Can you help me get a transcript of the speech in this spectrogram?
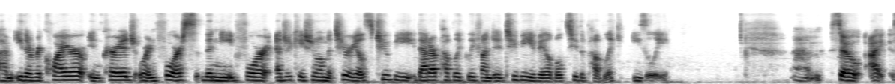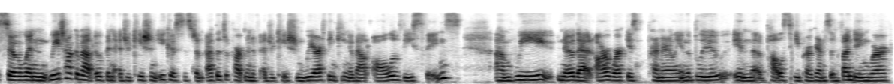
um, either require, encourage, or enforce the need for educational materials to be that are publicly funded to be available to the public easily. Um, so I so when we talk about open education ecosystem at the Department of Education, we are thinking about all of these things. Um, we know that our work is primarily in the blue in the policy programs and funding where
